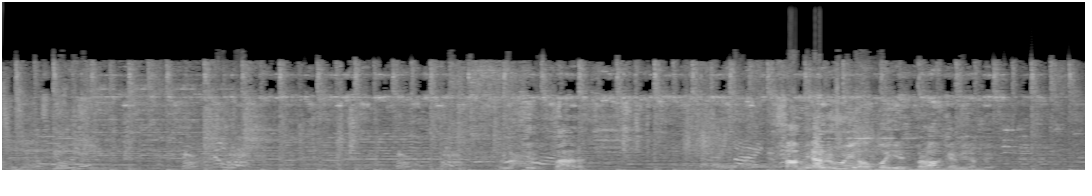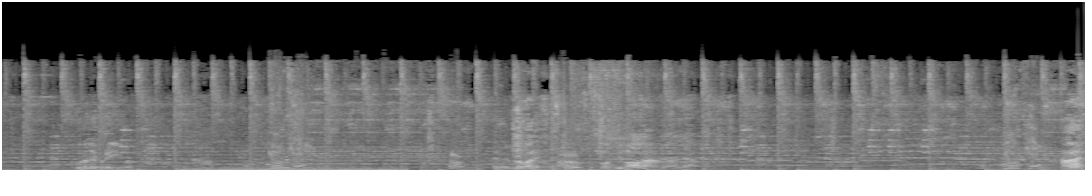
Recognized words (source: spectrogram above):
caso della scuola. È una felpana. Fa mira lui, no, poi gli sbrocca mira a me. Cura di prima. Eh, ma guarda, sei stronzo, un po' di lontano. ragazzi. Vabbè.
